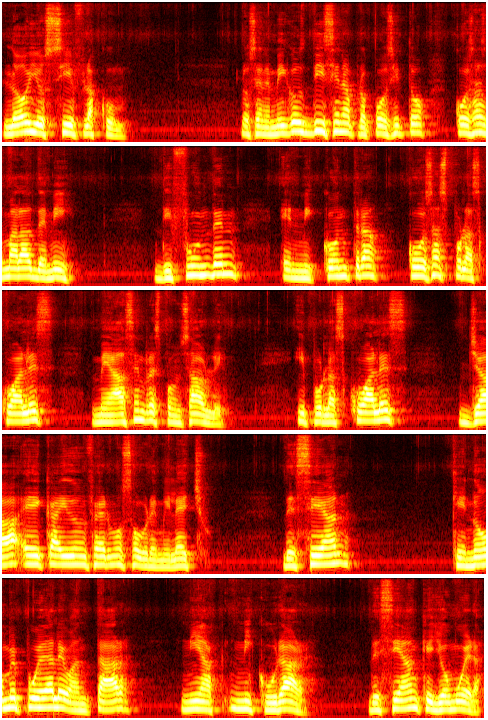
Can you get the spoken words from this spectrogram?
Lo Yosif Lakum. Los enemigos dicen a propósito cosas malas de mí, difunden en mi contra cosas por las cuales me hacen responsable y por las cuales ya he caído enfermo sobre mi lecho. Desean que no me pueda levantar ni, ni curar. Desean que yo muera.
